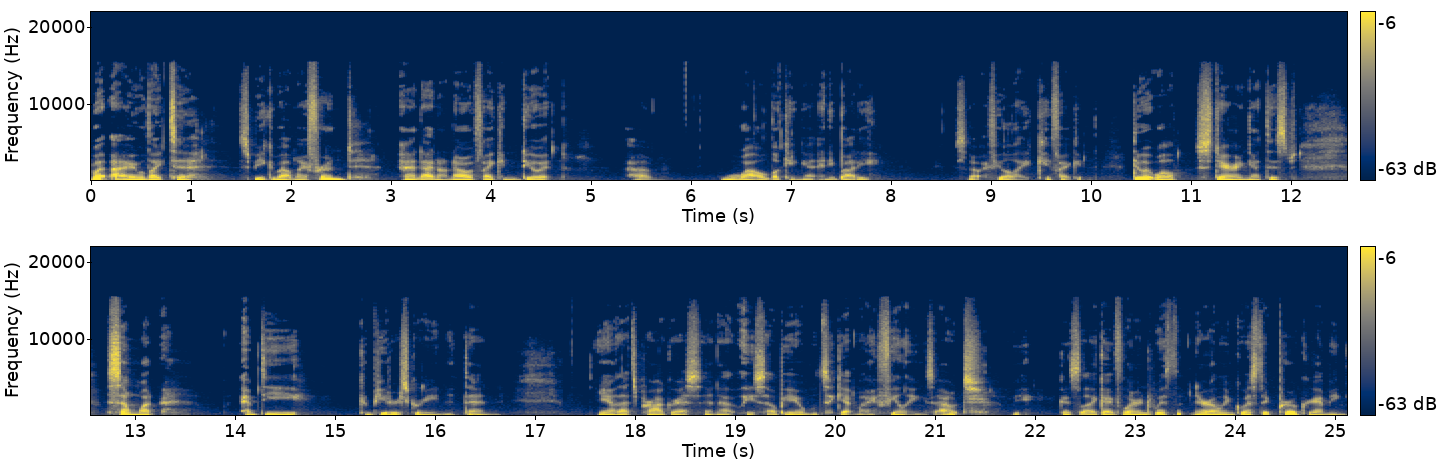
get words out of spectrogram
But I would like to speak about my friend and I don't know if I can do it um, while looking at anybody. So I feel like if I could do it while staring at this somewhat empty computer screen, then you know that's progress, and at least I'll be able to get my feelings out. Because, like I've learned with neurolinguistic programming,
